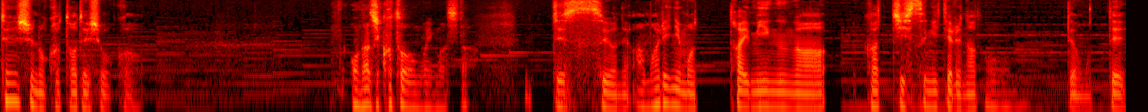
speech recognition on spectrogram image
転手の方でしょうか？同じことを思いました。ですよね。あまりにもタイミングが合致しすぎてるなって思って。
